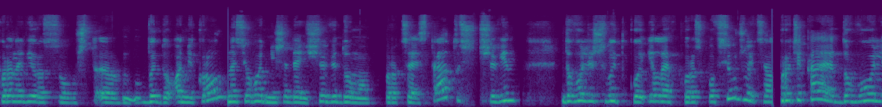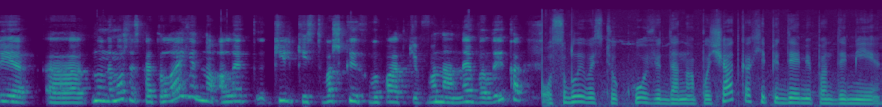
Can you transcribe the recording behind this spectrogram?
коронавірусу е, виду омікрон. На сьогоднішній день, що відомо про цей стратус, що він доволі швидко і легко розповсюджується, протікає доволі, е, ну не можна сказати лагідно, але кількість важких випадків вона невелика. Особливістю ковіда на початках епідемії пандемії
